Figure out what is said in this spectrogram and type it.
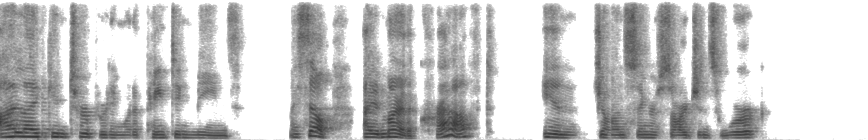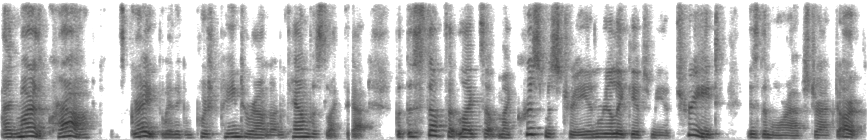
I like interpreting what a painting means. Myself, I admire the craft in John Singer Sargent's work. I admire the craft. Great the way they can push paint around on canvas like that. But the stuff that lights up my Christmas tree and really gives me a treat is the more abstract art.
